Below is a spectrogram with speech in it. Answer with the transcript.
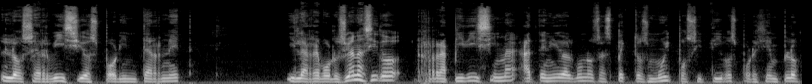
los servicios por Internet y la revolución ha sido rapidísima, ha tenido algunos aspectos muy positivos, por ejemplo,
